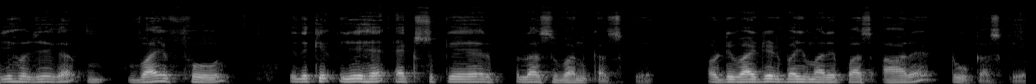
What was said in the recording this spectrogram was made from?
ये हो जाएगा वाई फोर ये देखिए, ये है एक्स स्क्र प्लस वन का स्क्र और डिवाइडेड बाई हमारे पास आर है टू का स्क्र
